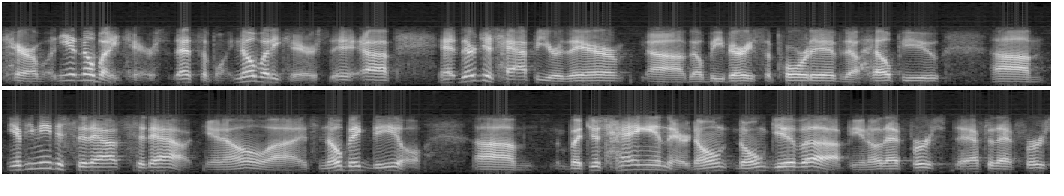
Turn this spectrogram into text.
terrible. Yeah, nobody cares. That's the point. Nobody cares. Uh, they're just happy you're there. Uh, they'll be very supportive. They'll help you. Um, if you need to sit out, sit out. You know, uh, it's no big deal. Um, but just hang in there. Don't don't give up. You know that first after that first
